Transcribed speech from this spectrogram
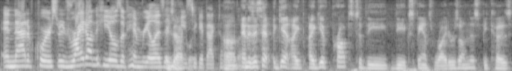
and that, of course, was right on the heels of him realizing he needs to get back to Um, and as I said, again, I, I give props to the the Expanse writers on this because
